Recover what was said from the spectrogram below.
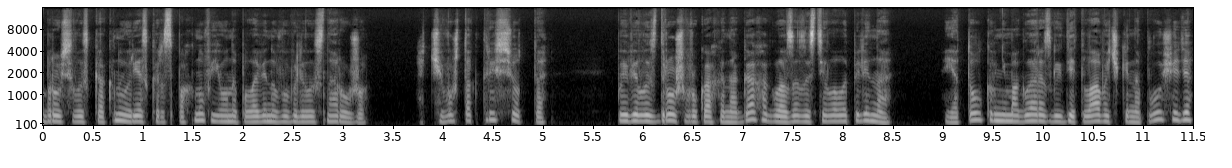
бросилась к окну и, резко распахнув его, наполовину вывалилась наружу. Отчего ж так трясет-то? Появилась дрожь в руках и ногах, а глаза застилала пелена. Я толком не могла разглядеть лавочки на площади,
